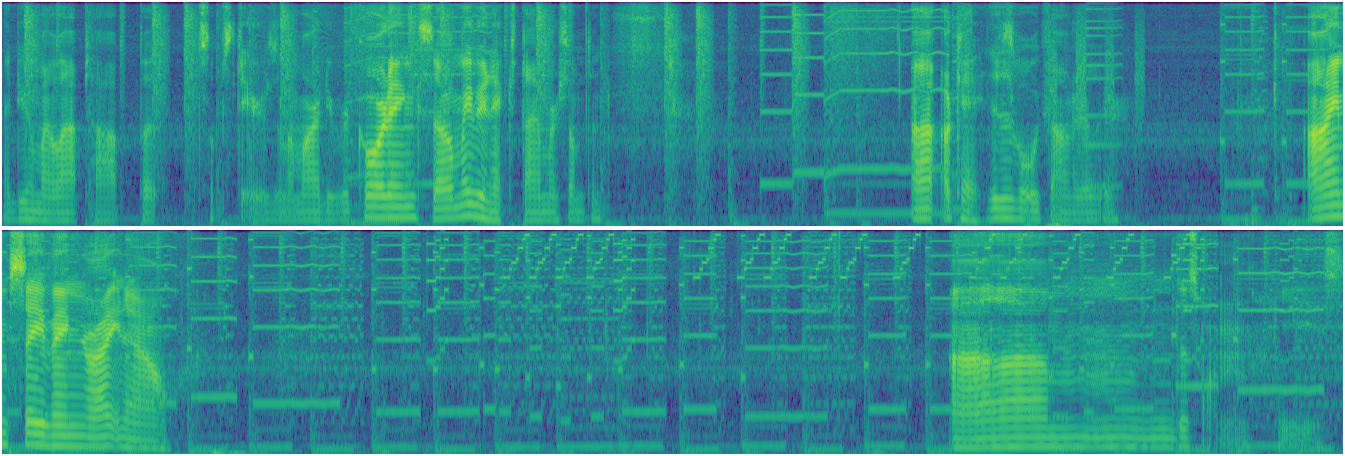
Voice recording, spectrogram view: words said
I do on my laptop, but it's upstairs and I'm already recording, so maybe next time or something. Uh, okay, this is what we found earlier. I'm saving right now. Um, this one, yes.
